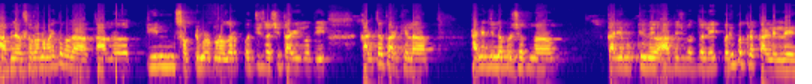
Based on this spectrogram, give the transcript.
आपल्या सर्वांना माहिती बघा काल तीन सप्टेंबर दोन हजार पंचवीस अशी तारीख होती. कालच्या तारखेला ठाणे जिल्हा परिषदनं कार्यमुक्ती आदेशबद्दल एक परिपत्रक काढलेलं आहे.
